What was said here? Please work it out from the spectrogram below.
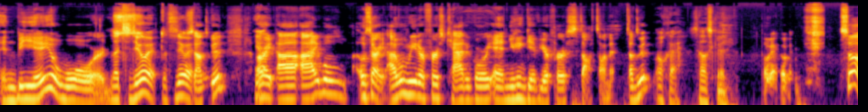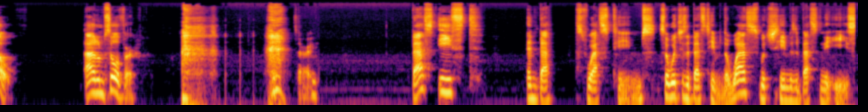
NBA awards? Let's do it. Let's do it. Sounds good. Yeah. All right. Uh, I will. Oh, sorry. I will read our first category, and you can give your first thoughts on it. Sounds good. Okay, sounds good. Okay. Okay. So, Adam Silver. sorry. Best East and best West teams. So, which is the best team in the West? Which team is the best in the East?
